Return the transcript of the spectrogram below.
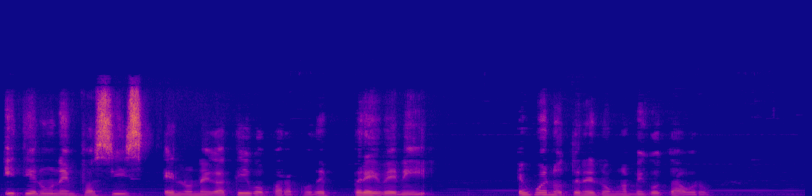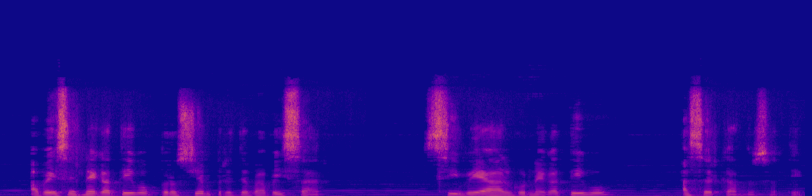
y tiene un énfasis en lo negativo para poder prevenir. Es bueno tener un amigo Tauro. A veces negativo, pero siempre te va a avisar si ve algo negativo acercándose a ti.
